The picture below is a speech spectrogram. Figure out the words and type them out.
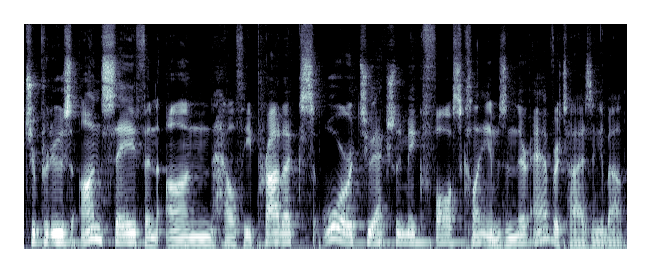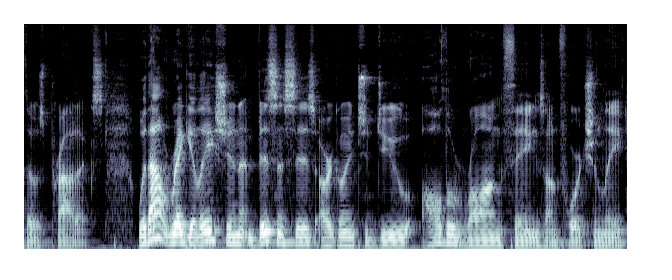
to produce unsafe and unhealthy products or to actually make false claims in their advertising about those products. Without regulation, businesses are going to do all the wrong things, unfortunately.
